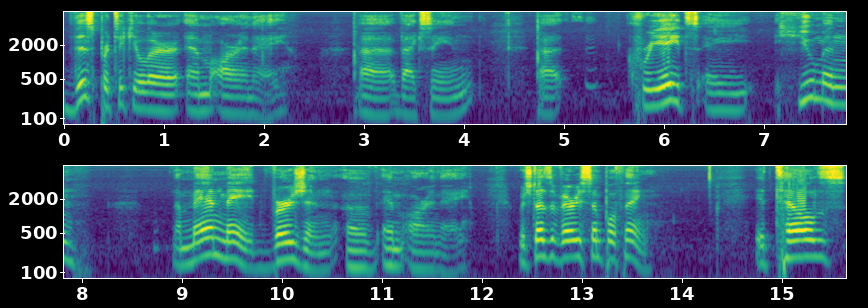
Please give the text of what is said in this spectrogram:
this particular mRNA uh, vaccine uh, creates a human, a man made version of mRNA, which does a very simple thing. It tells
